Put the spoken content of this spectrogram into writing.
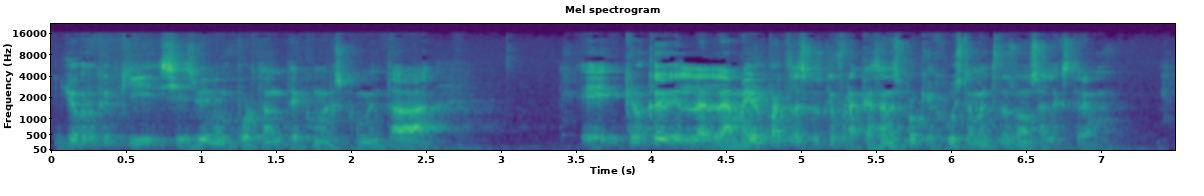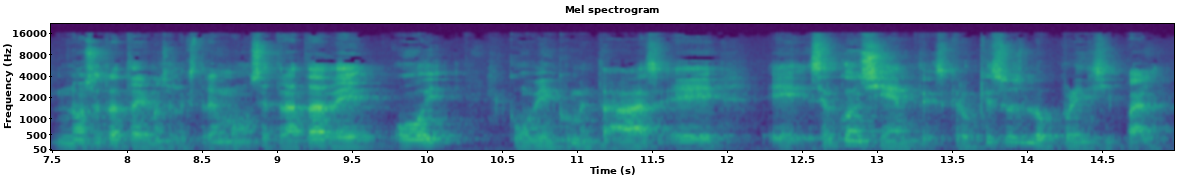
yo creo que aquí sí es bien importante, como les comentaba, eh, creo que la, mayor parte de las cosas que fracasan es porque justamente nos vamos al extremo. No se trata de irnos al extremo, se trata de hoy, como bien comentabas, eh, eh, ser conscientes. Creo que eso es lo principal.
